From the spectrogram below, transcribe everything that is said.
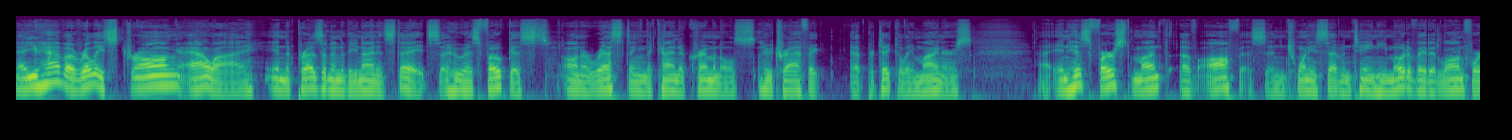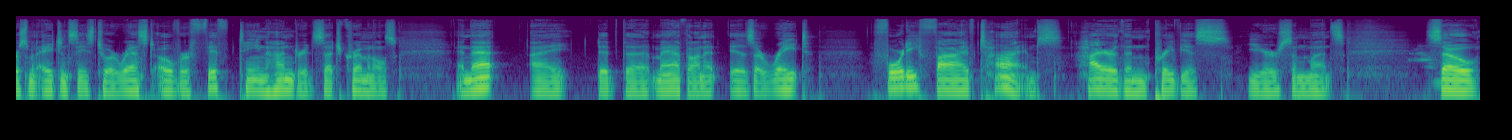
now, you have a really strong ally in the President of the United States uh, who has focused on arresting the kind of criminals who traffic, uh, particularly minors. Uh, in his first month of office in 2017, he motivated law enforcement agencies to arrest over 1,500 such criminals. And that, I did the math on it, is a rate 45 times higher than previous years and months. So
